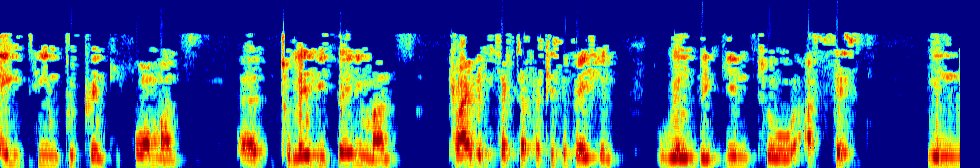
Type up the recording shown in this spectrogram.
18-24 months to maybe 30 months, private sector participation will begin to assist in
